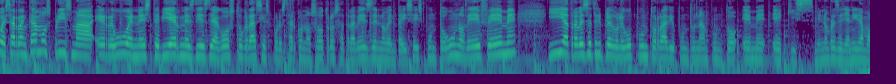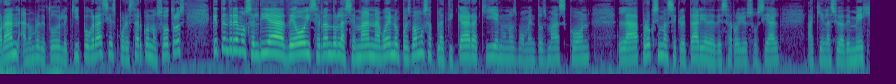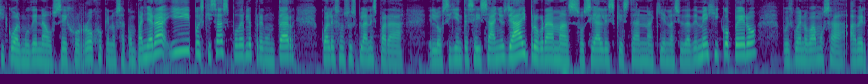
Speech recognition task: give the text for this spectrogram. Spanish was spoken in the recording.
Pues arrancamos Prisma RU en este viernes 10 de agosto. Gracias por estar con nosotros a través del 96.1 de FM y a través de www.radio.unam.mx. Mi nombre es Deyanira Morán, a nombre de todo el equipo. Gracias por estar con nosotros. ¿Qué tendremos el día de hoy cerrando la semana? Bueno, pues vamos a platicar aquí en unos momentos más con la próxima secretaria de Desarrollo Social aquí en la Ciudad de México, Almudena Osejo Rojo, que nos acompañará y pues quizás poderle preguntar cuáles son sus planes para eh, los siguientes seis años. Ya hay programas sociales que están aquí en la Ciudad de México, pero pues bueno, vamos a, ver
